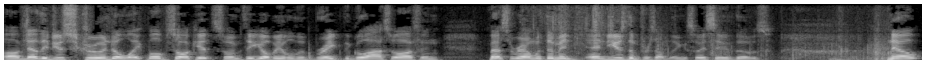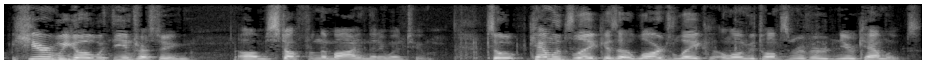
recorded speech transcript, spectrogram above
Um, now they do screw into light bulb sockets, so I'm thinking I'll be able to break the glass off and mess around with them and, and use them for something, so I save those. Now, here we go with the interesting um, stuff from the mine that I went to. So, Kamloops Lake is a large lake along the Thompson River near Kamloops.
